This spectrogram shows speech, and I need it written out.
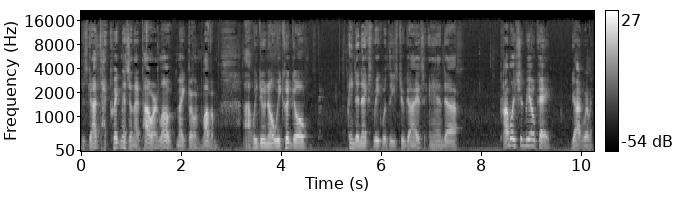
He's got that quickness and that power. Love Mike Boone. Love him. Uh, we do know we could go into next week with these two guys, and uh, probably should be okay, God willing.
